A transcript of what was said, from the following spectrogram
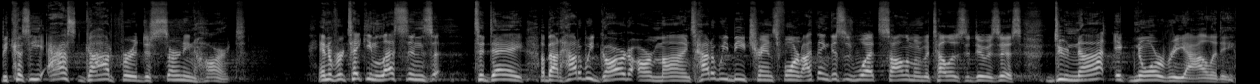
Because he asked God for a discerning heart. And if we're taking lessons today about how do we guard our minds, how do we be transformed, I think this is what Solomon would tell us to do is this do not ignore reality.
